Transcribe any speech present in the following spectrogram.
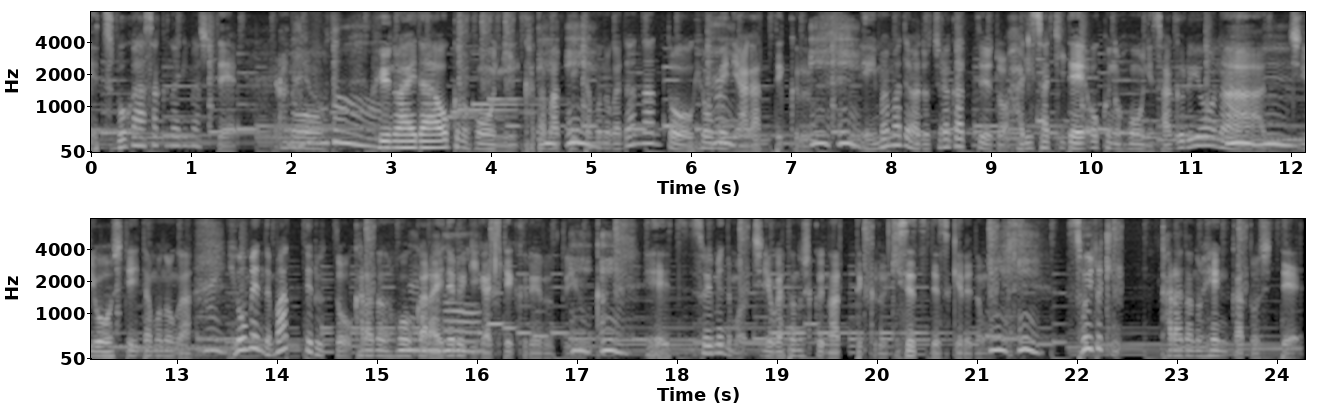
えー、壺が浅くなりましてあの冬の間奥の方に固まっていたものがだんだんと表面に上がってくる、えー、今まではどちらかというと針先で奥の方に探るような治療をしていたものが、表面で待ってると体の方からエネルギーが来てくれるというか、えー、そういう面でも治療が楽しくなってくる季節ですけれども、そういう時に体の変化として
